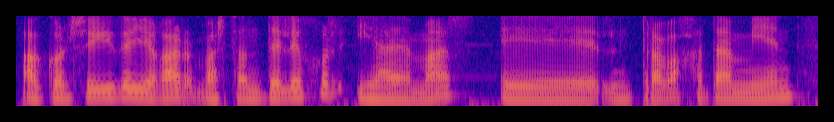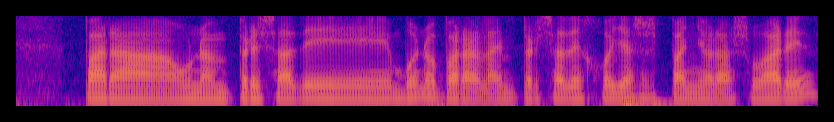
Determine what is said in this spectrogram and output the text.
ha conseguido llegar bastante lejos y además eh, trabaja también para una empresa de, bueno, para la empresa de joyas española Suárez,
